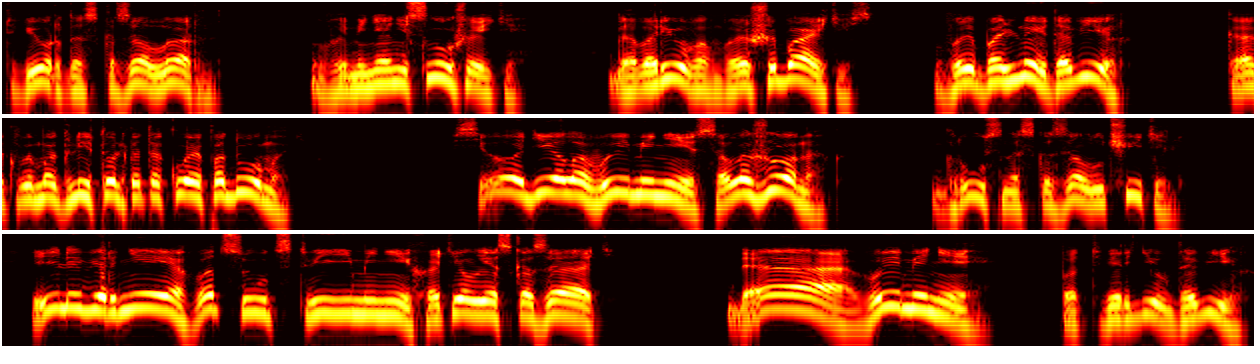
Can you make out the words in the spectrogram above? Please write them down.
твердо сказал Ларн, вы меня не слушаете. Говорю вам, вы ошибаетесь. Вы больны, Давир. Как вы могли только такое подумать? Все дело в имени, Соложонок, грустно сказал учитель. Или, вернее, в отсутствии имени, хотел я сказать. Да, в имени, подтвердил Давир.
